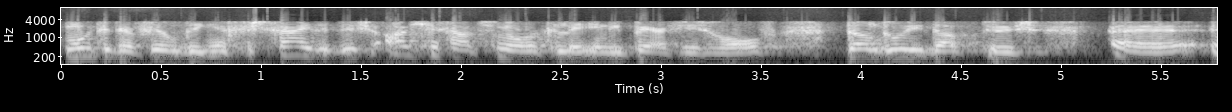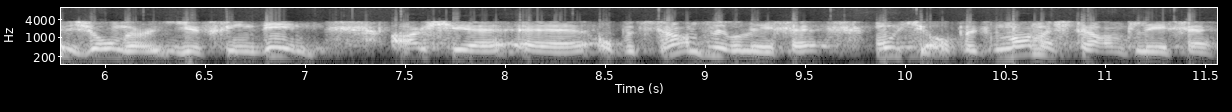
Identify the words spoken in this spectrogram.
moeten er veel dingen gescheiden. Dus als je gaat snorkelen in die Perzische Golf, dan doe je dat dus uh, zonder je vriendin. Als je uh, op het strand wil liggen, moet je op het mannenstrand liggen.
